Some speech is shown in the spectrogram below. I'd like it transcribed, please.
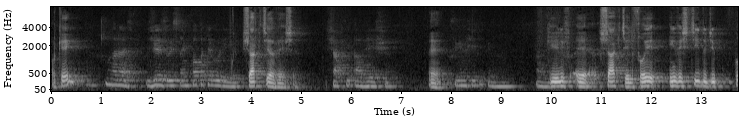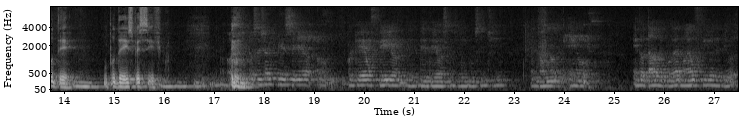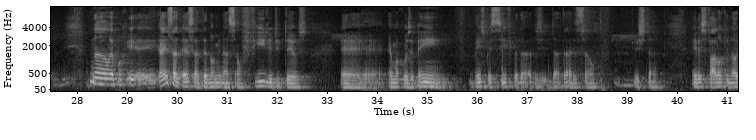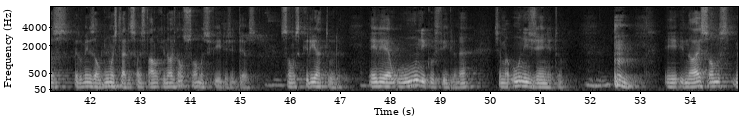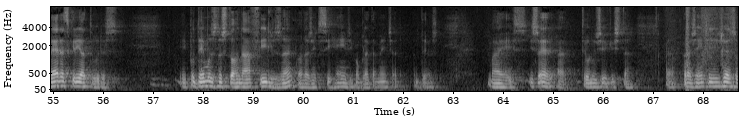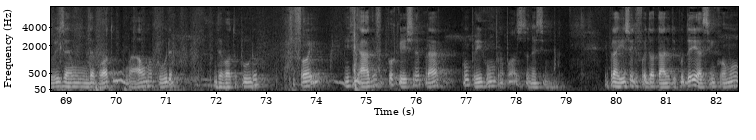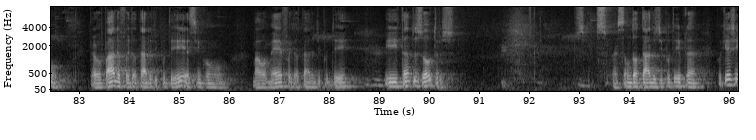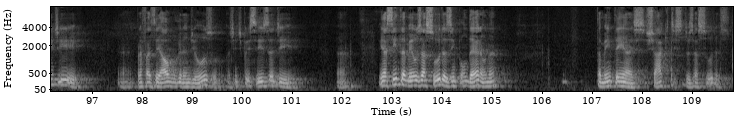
Ok? Maharaj, Jesus está em qual categoria? Shakti Avesha. Shakti Avesha. É. Significa? Avesha. Que ele, é, Shakti, ele foi investido de poder, um poder específico. Ou seja, que seria um, porque é o filho de, de Deus, assim, no sentido. Então, não- é, o- é dotado de poder, não é o filho de Deus. Assim. Não, é porque é, essa, essa denominação filho de Deus é, é uma coisa bem, bem específica da, da tradição cristã. Eles falam que nós, pelo menos algumas tradições falam que nós não somos filhos de Deus, somos criatura. Ele é o único filho, né? Chama unigênito. E, e nós somos meras criaturas. E podemos nos tornar filhos, né? Quando a gente se rende completamente a, Deus. Mas isso é a teologia cristã. Para a gente, Jesus é um devoto, uma alma pura, um devoto puro, que foi enviado por Krishna para cumprir com um propósito nesse mundo. E para isso ele foi dotado de poder, assim como Prabhupada foi dotado de poder, assim como Maomé foi dotado de poder e tantos outros são dotados de poder para porque a gente para fazer algo grandioso a gente precisa de né? e assim também os asuras imponderam, né? Também tem as shaktis dos asuras.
